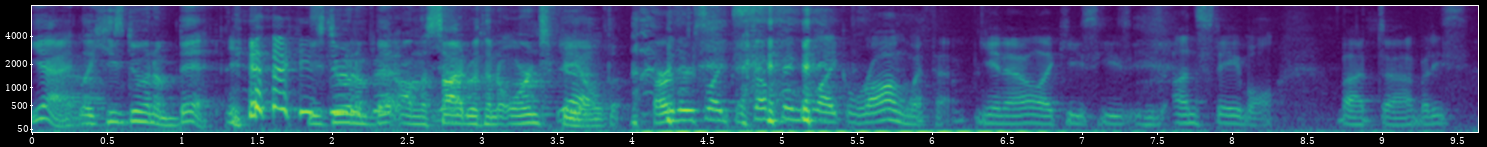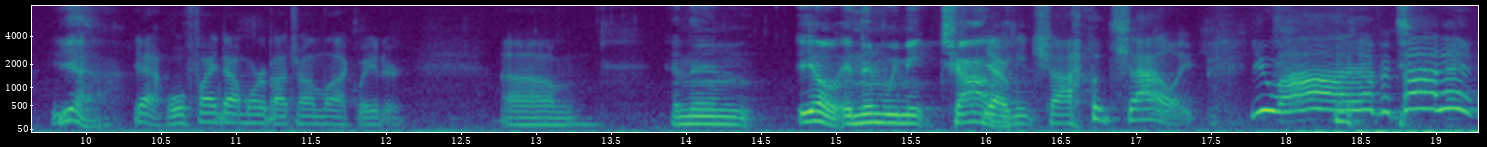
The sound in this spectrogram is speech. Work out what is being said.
yeah, like he's doing a bit. he's, He's, doing, a bit, on the side with an orange Yeah. field. or there's like something like wrong with him. You know, like he's he's he's unstable. But uh, but he's, he's Yeah. yeah. We'll find out more about John Locke later. Um, And then yo, and then we meet Charlie. yeah, we meet Charlie. Charlie, you are everybody.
